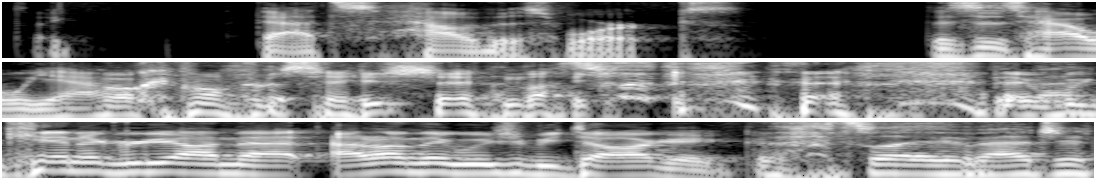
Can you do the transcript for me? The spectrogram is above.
It's like that's how this works. This is how we have a conversation. like, if we can't agree on that, I don't think we should be talking. It's like imagine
